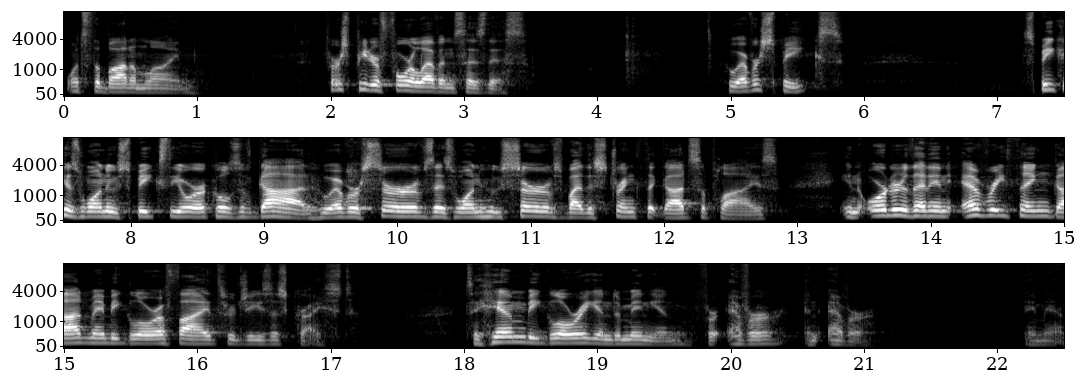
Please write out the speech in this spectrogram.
What's the bottom line? 1 Peter 4:11 says this. Whoever speaks Speak as one who speaks the oracles of God, whoever serves as one who serves by the strength that God supplies, in order that in everything God may be glorified through Jesus Christ. To him be glory and dominion forever and ever. Amen.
